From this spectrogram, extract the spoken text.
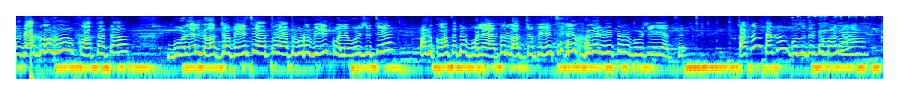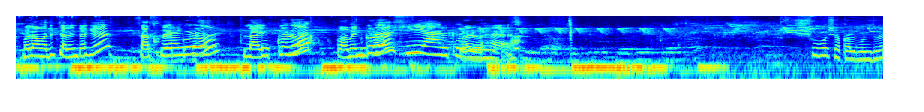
তো দেখো কথাটা বলে লজ্জা পেয়েছে এত এত বড় মেয়ে কোলে বসেছে। আর কথাটা বলে এত লজ্জা পেয়েছে কোলের ভিতরে বসেই আছে। তাকাও তাকাও বন্ধুদেরকে বলো। বলো আমাদের চ্যানেলটাকে সাবস্ক্রাইব করো লাইক করো কমেন্ট করো শেয়ার করো হ্যাঁ। শুভ সকাল বন্ধুরা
